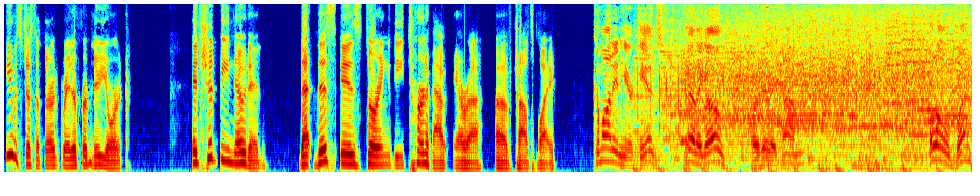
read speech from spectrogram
he was just a third grader from New York. It should be noted that this is during the turnabout era of Child's Play. Come on in here, kids. There they go. Or here they come. Hello, bunch.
